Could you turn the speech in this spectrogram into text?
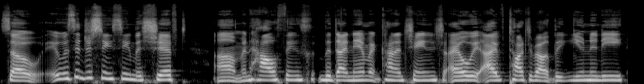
So it was interesting seeing the shift um, and how things, the dynamic kind of changed. I always, I've talked about the unity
